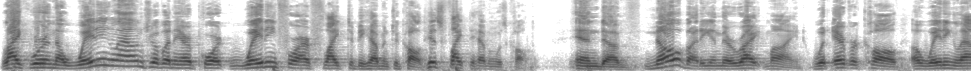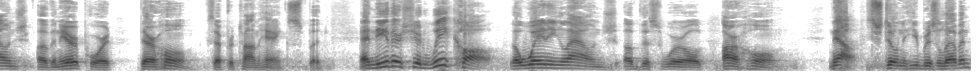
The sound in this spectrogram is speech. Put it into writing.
Like we're in the waiting lounge of an airport waiting for our flight to be heaven to call. His flight to heaven was called. And um, nobody in their right mind would ever call a waiting lounge of an airport their home, except for Tom Hanks. But, and neither should we call the waiting lounge of this world, our home. Now, still in Hebrews 11,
